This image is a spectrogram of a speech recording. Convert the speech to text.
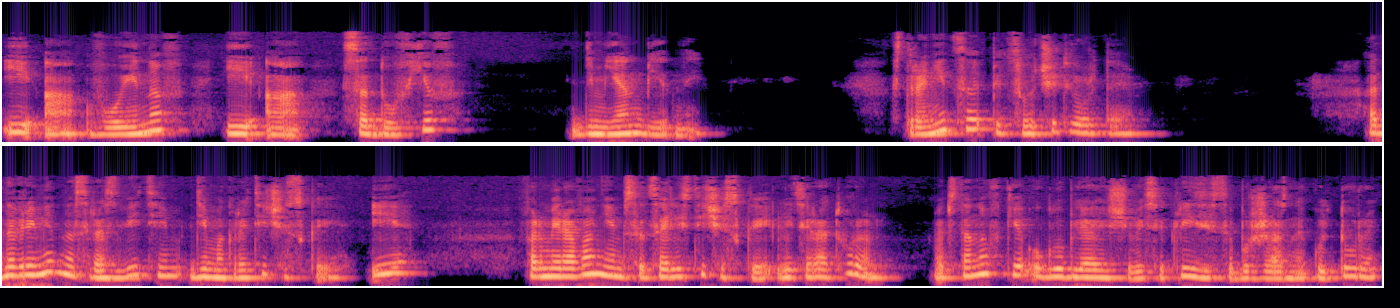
И.А. Воинов, И.А. Садовьев, Демьян Бедный. Страница 504. Одновременно с развитием демократической и Формированием социалистической литературы в обстановке углубляющегося кризиса буржуазной культуры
